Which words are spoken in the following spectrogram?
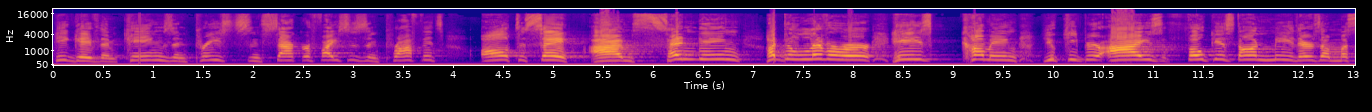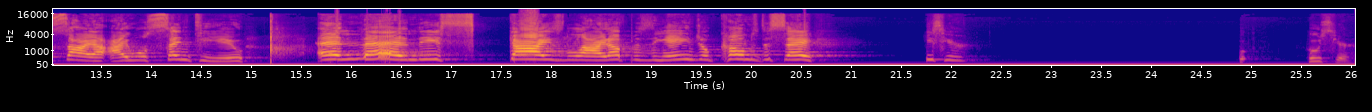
He gave them kings and priests and sacrifices and prophets, all to say, I'm sending a deliverer. He's coming. You keep your eyes focused on me. There's a Messiah I will send to you. And then these skies light up as the angel comes to say, He's here. Who's here?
